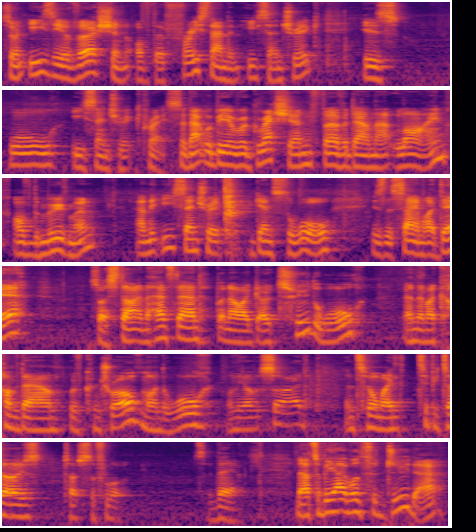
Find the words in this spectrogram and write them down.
So an easier version of the freestanding eccentric is wall eccentric press. So that would be a regression further down that line of the movement and the eccentric against the wall is the same idea. So I start in the handstand, but now I go to the wall and then I come down with control, mind the wall on the other side until my tippy toes touch the floor. So there. Now to be able to do that,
